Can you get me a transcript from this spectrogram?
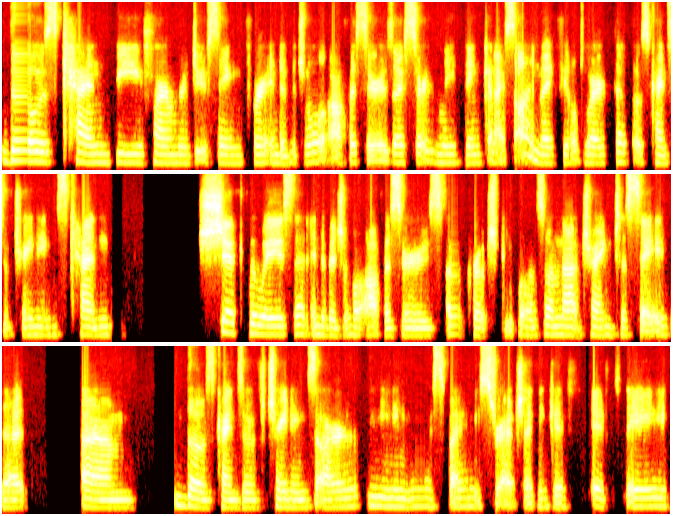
those can be harm reducing for individual officers. I certainly think, and I saw in my field work, that those kinds of trainings can shift the ways that individual officers approach people. And so I'm not trying to say that um, those kinds of trainings are meaningless by any stretch. I think if if they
